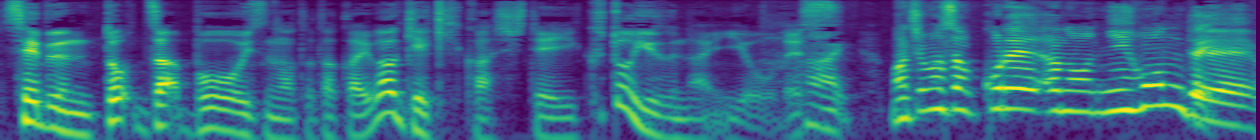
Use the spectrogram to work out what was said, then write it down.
セブンとザ・ボーイズの戦いは激化していくという内容です、はい、町山さん、これ、あの日本で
